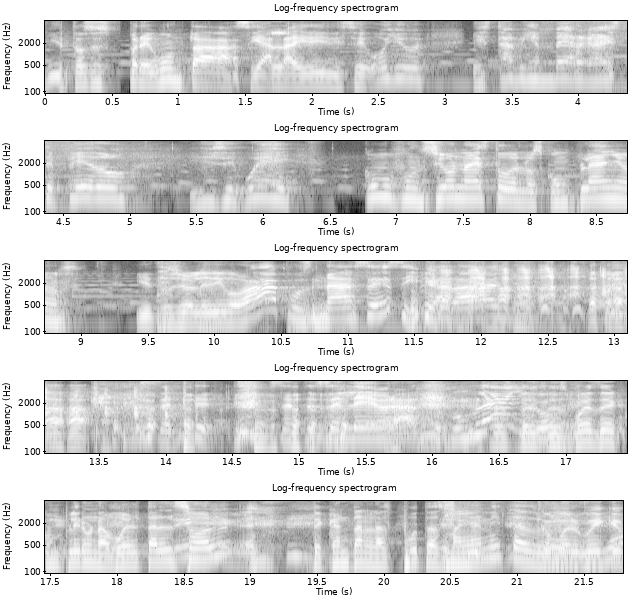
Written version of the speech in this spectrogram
Y entonces pregunta hacia al aire y dice, oye, está bien verga este pedo. Y dice, güey, ¿cómo funciona esto de los cumpleaños? Y entonces yo le digo, ah, pues naces y cada año se, te, se te celebra tu cumpleaños. Después, después de cumplir una vuelta al Sí. sol, te cantan las putas mañanitas, güey. Como el güey que,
